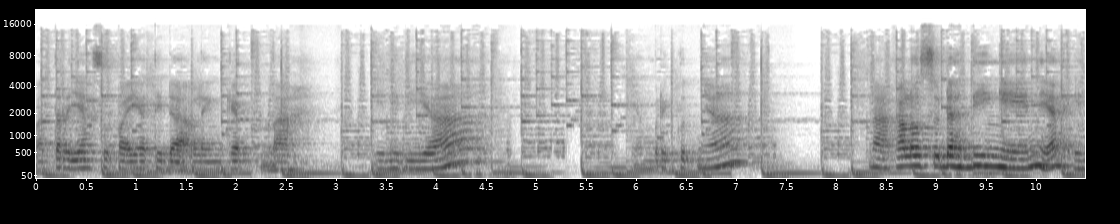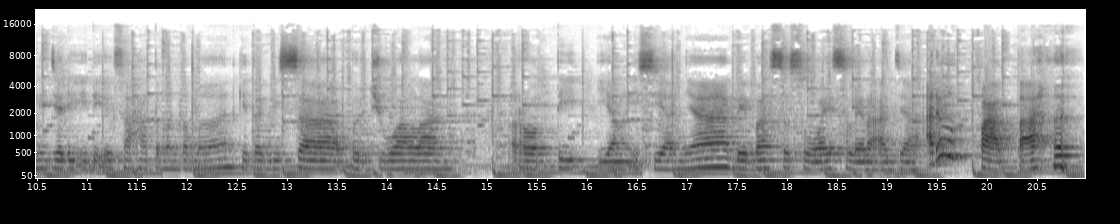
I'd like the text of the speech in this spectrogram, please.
Butter ya supaya tidak lengket. Nah, ini dia. Yang berikutnya Nah, kalau sudah dingin ya, ini jadi ide usaha teman-teman. Kita bisa berjualan roti yang isiannya bebas sesuai selera aja. Aduh, patah.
